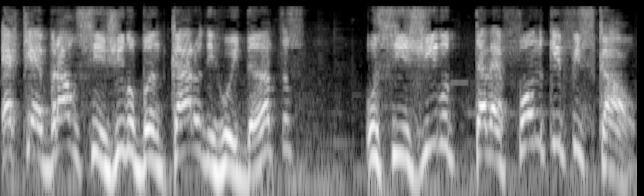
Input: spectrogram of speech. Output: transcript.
é quebrar o sigilo bancário de Rui Dantas, o sigilo telefônico e fiscal,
